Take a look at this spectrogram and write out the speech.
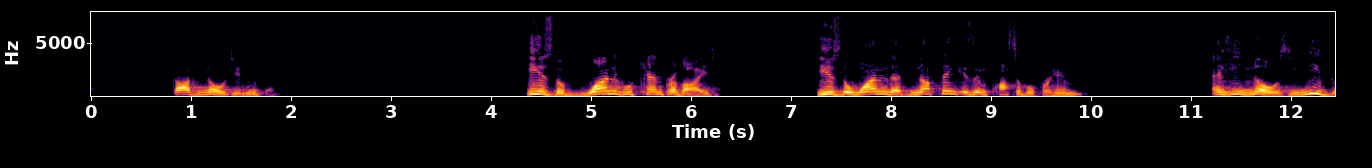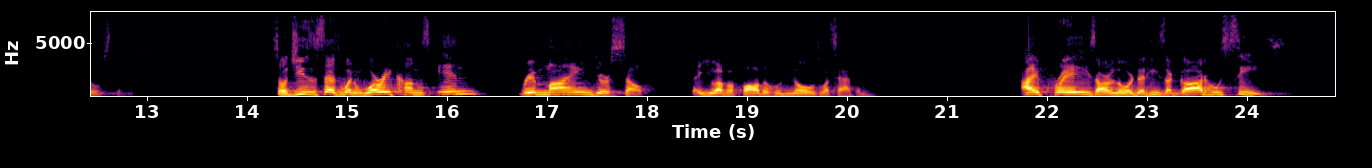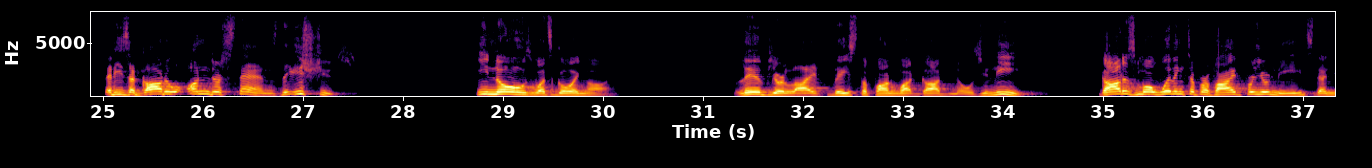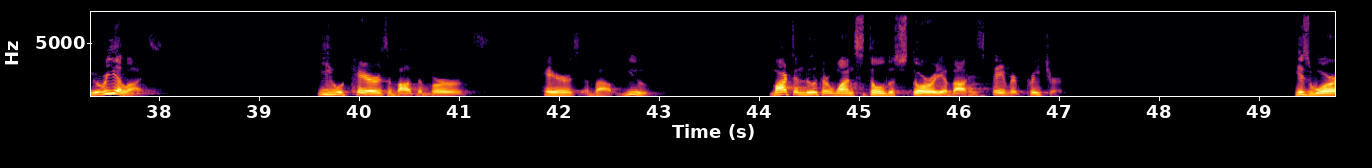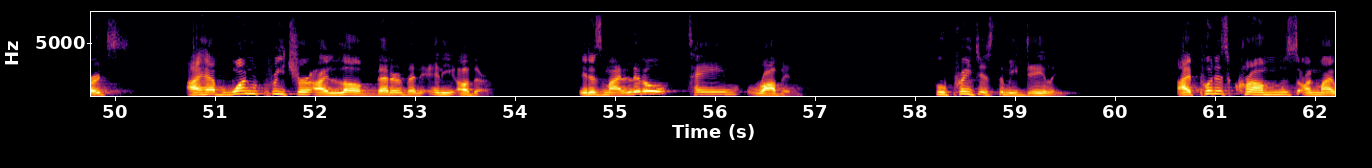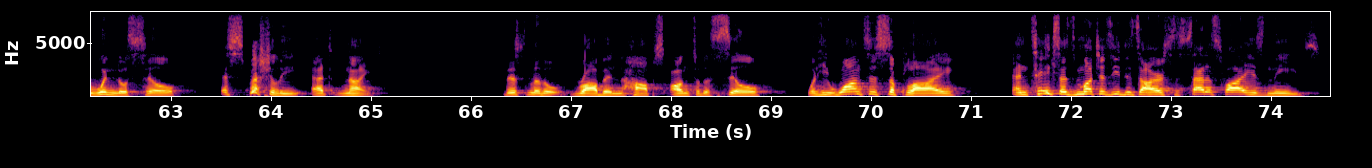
God knows you need them. He is the one who can provide. He is the one that nothing is impossible for him. And he knows you need those things. So Jesus says, when worry comes in, remind yourself that you have a father who knows what's happening. I praise our Lord that He's a God who sees, that He's a God who understands the issues. He knows what's going on. Live your life based upon what God knows you need. God is more willing to provide for your needs than you realize. He who cares about the birds cares about you. Martin Luther once told a story about his favorite preacher. His words, I have one preacher I love better than any other. It is my little tame robin who preaches to me daily. I put his crumbs on my windowsill, especially at night. This little robin hops onto the sill when he wants his supply and takes as much as he desires to satisfy his needs.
